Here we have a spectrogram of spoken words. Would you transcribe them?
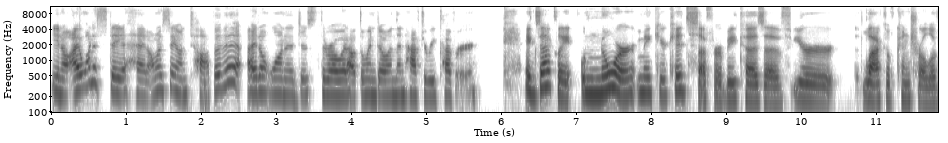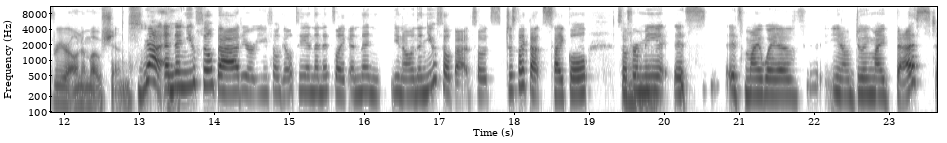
you know i want to stay ahead. I want to stay on top of it. I don't want to just throw it out the window and then have to recover. Exactly. Nor make your kids suffer because of your lack of control over your own emotions. Yeah and then you feel bad or you feel guilty and then it's like and then you know and then you feel bad. So it's just like that cycle so for mm-hmm. me it's it's my way of you know doing my best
